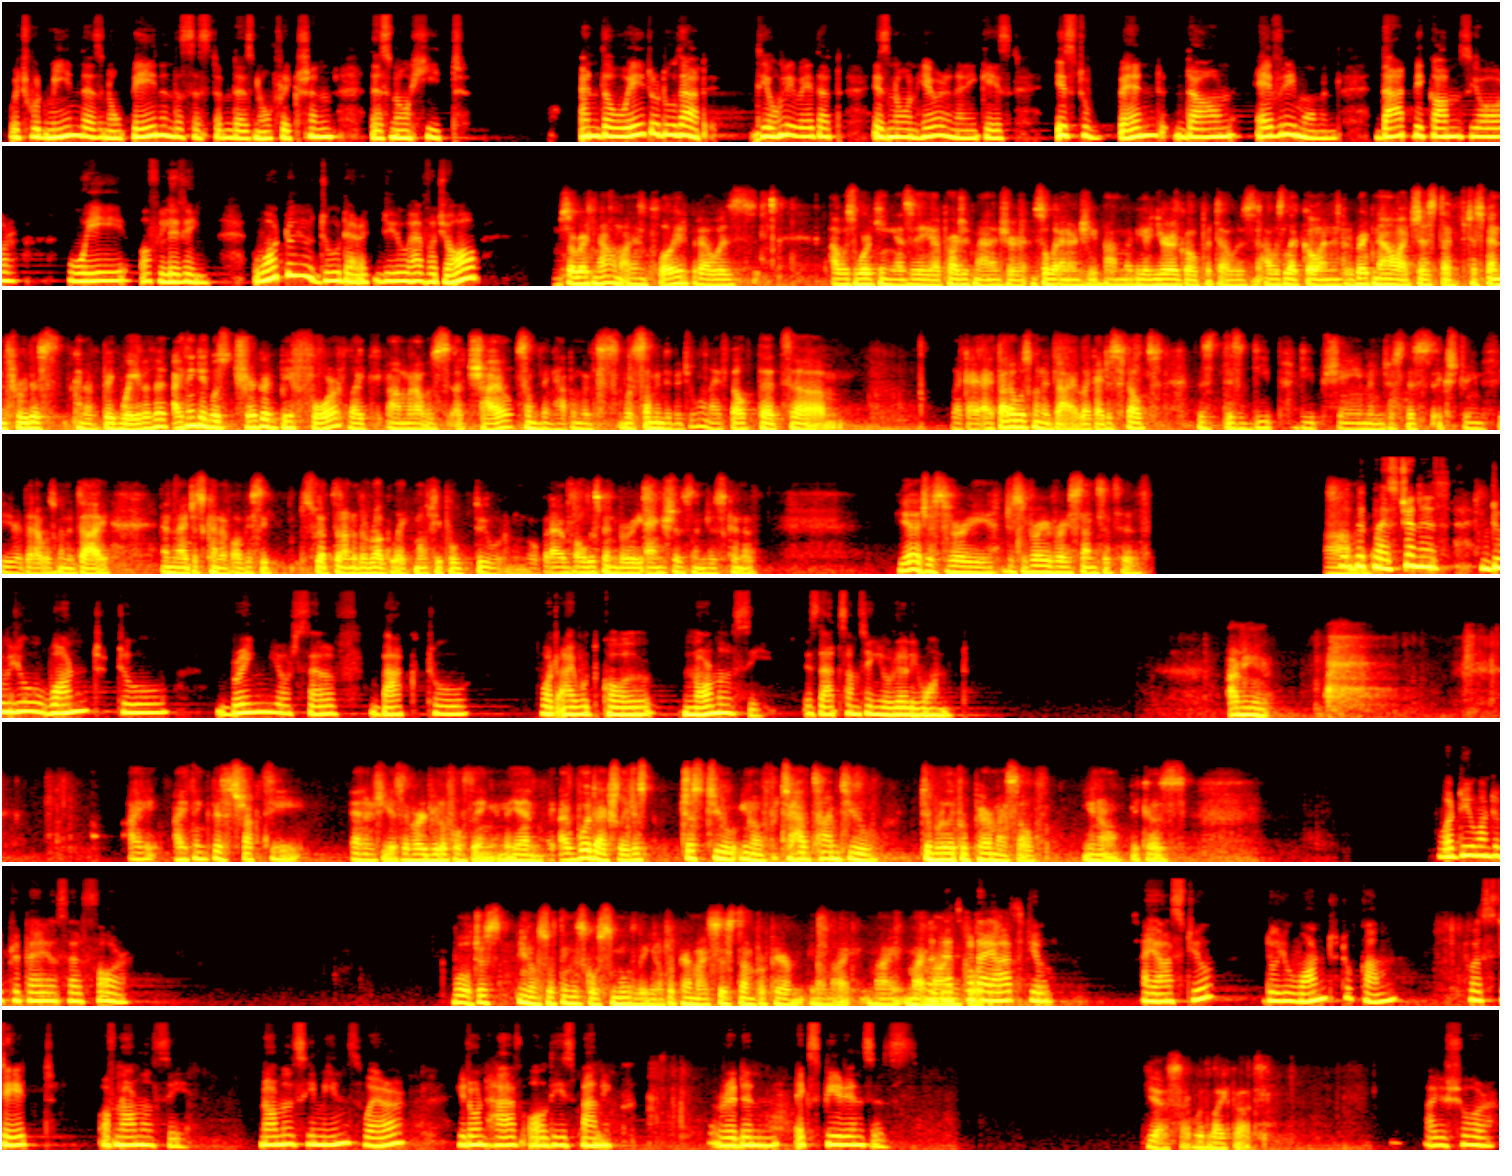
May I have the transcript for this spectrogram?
which would mean there's no pain in the system, there's no friction, there's no heat. And the way to do that, the only way that is known here in any case, is to bend down every moment. That becomes your way of living. What do you do, Derek? Do you have a job? So, right now I'm unemployed, but I was I was working as a, project manager in solar energy um, maybe a year ago, but I was I was let go. And but right now, I just I've just been through this kind of big wave of it. I think it was triggered before, like um, when I was a child, something happened with with some individual, and I felt that um, like I, I thought I was going to die. Like I just felt this this deep deep shame and just this extreme fear that I was going to die, and then I just kind of obviously swept it under the rug like most people do. I mean, but I've always been very anxious and just kind of yeah, just very just very very sensitive. Um, so the question is, do you want to bring yourself back to what I would call normalcy? Is that something you really want? I mean, I I think this Shakti energy is a very beautiful thing in the end. I would actually just just to you know to have time to to really prepare myself, you know, because. What do you want to prepare yourself for? well just you know so things go smoothly you know prepare my system prepare you know my my my well, mind that's what i asked you i asked you do you want to come to a state of normalcy normalcy means where you don't have all these panic ridden experiences yes i would like that are you sure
